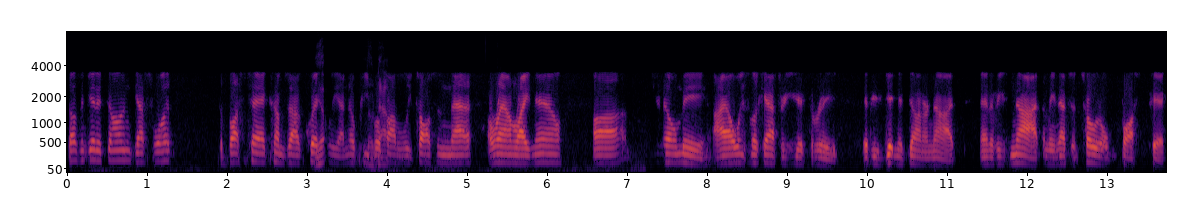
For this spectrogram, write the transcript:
doesn't get it done, guess what? The bus tag comes out quickly. I know people are probably tossing that around right now. Uh, you know me. I always look after year three if he's getting it done or not. And if he's not, I mean, that's a total bust pick.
